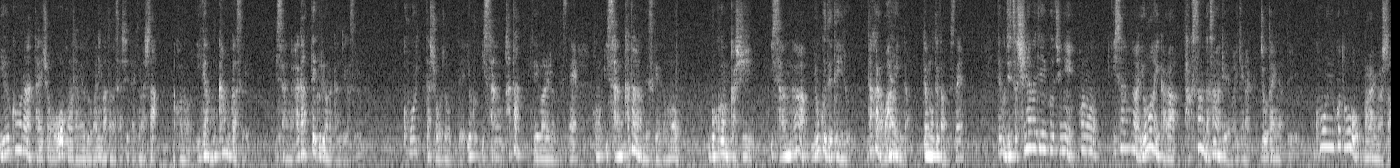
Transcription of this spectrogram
有効な対処法をこのための動画にまとめさせていただきました。この胃がムカムカする。胃酸が上がってくるような感じがする。こういった症状ってよく胃酸過多って言われるんですね。この胃酸過多なんですけれども僕は昔胃酸がよく出ている。だから悪いんだ。って思ってたんですね。でも実は調べていくうちにこの胃酸が弱いからたくさん出さなければいけない。状態になっている。こういうことを学びました。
